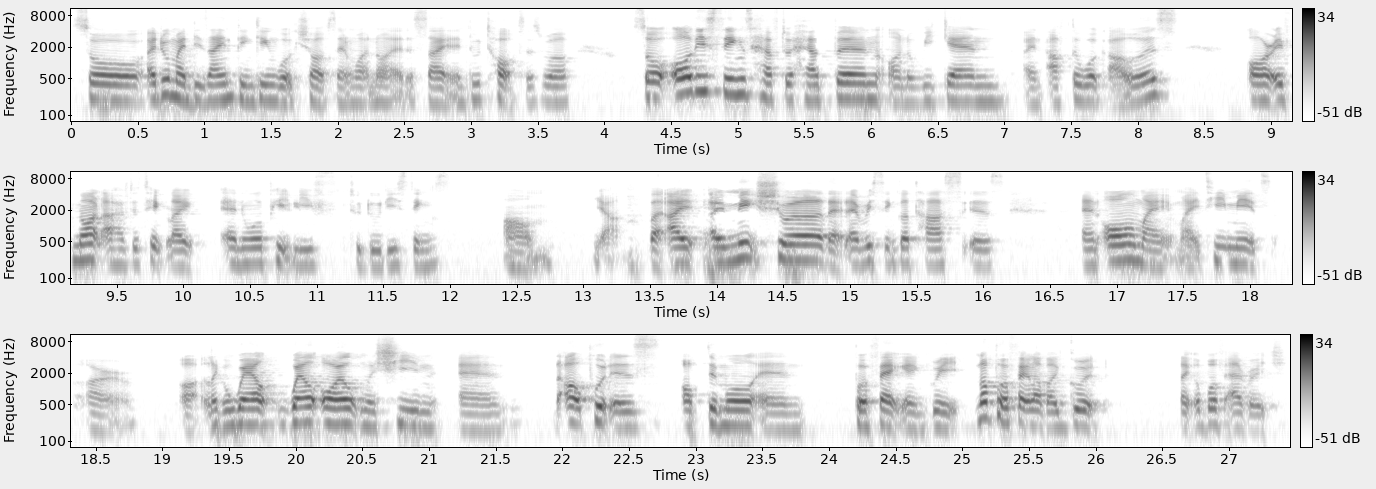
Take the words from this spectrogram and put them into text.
So I do my design thinking workshops and whatnot at the side and do talks as well. So all these things have to happen on a weekend and after work hours, or if not, I have to take like annual paid leave to do these things. Um, yeah, but I I make sure that every single task is, and all my my teammates are uh, like a well well oiled machine, and the output is optimal and perfect and great. Not perfect, but good, like above average.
